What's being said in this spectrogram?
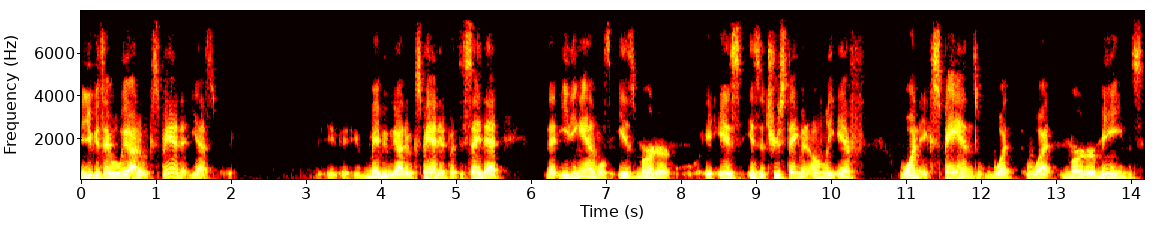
and you could say, well, we ought to expand it. Yes, maybe we ought to expand it, but to say that that eating animals is murder is is a true statement only if one expands what what murder means.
